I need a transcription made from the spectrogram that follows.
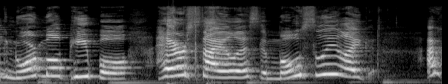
like normal people, hairstylists, mostly like. I,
